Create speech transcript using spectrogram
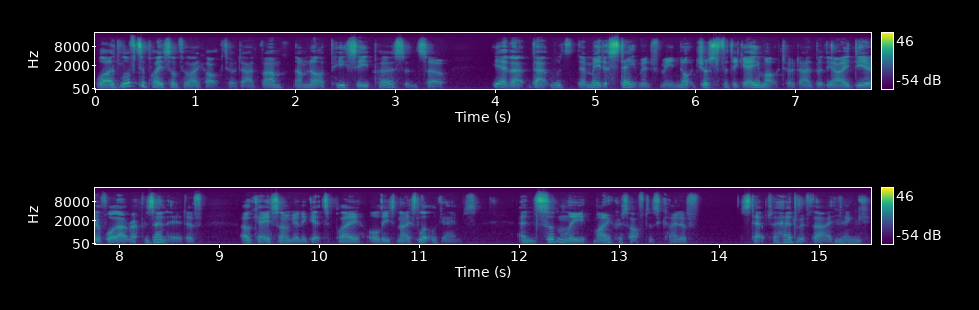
well, I'd love to play something like Octodad, but I'm I'm not a PC person, so. Yeah, that, that was that made a statement for me, not just for the game Octodad, but the idea of what that represented. Of okay, so I'm going to get to play all these nice little games, and suddenly Microsoft has kind of stepped ahead with that. I think.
